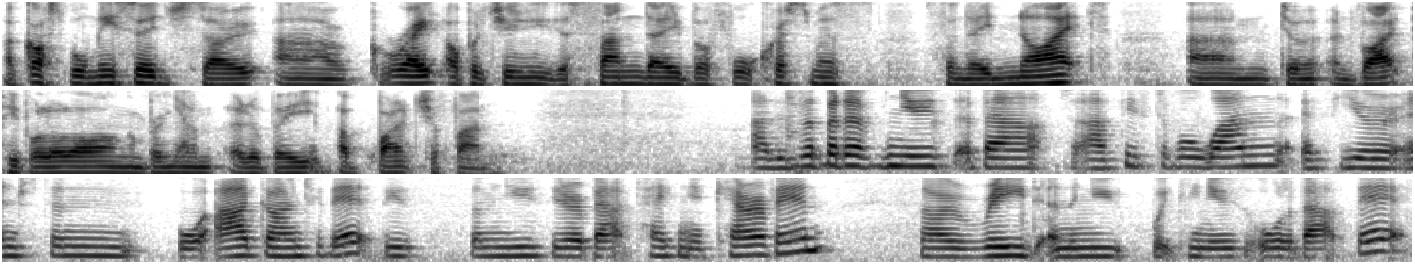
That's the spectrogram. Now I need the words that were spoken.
a gospel message. So, uh, great opportunity the Sunday before Christmas, Sunday night, um, to invite people along and bring Yep. them. It'll be a bunch of fun. Uh, there's a bit of news about uh, Festival One. If you're interested in or are going to that, there's some news there about taking a caravan. So read in the new weekly news all about that.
